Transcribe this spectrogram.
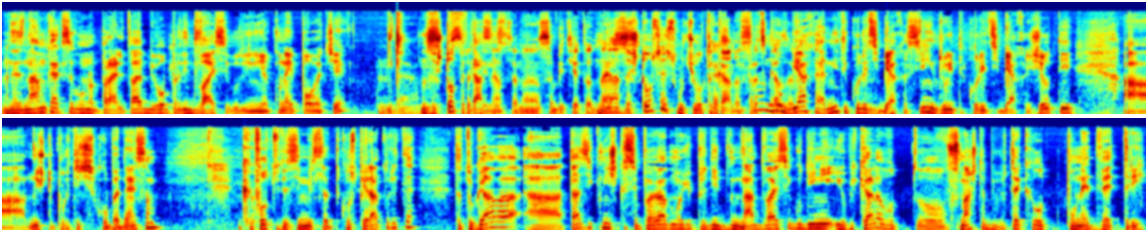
Не знам как са го направили. Това е било преди 20 години, ако не и повече. Да. Защо така се- на събитията днес. Да, защо се е случило така са да са? Но бяха, едните корици бяха сини, другите корици бяха жълти. А, нищо политическо убеден съм. Каквото и да си мислят конспираторите. Та тогава а, тази книжка се появява, може преди над 20 години и обикаля от, в нашата библиотека от поне 2-3.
